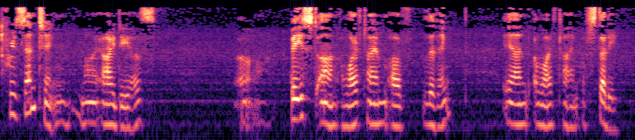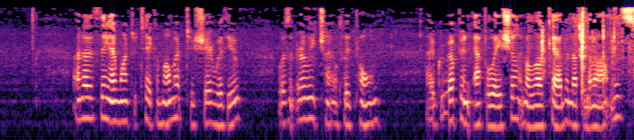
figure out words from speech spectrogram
presenting my ideas uh, based on a lifetime of living and a lifetime of study. Another thing I want to take a moment to share with you was an early childhood poem. I grew up in Appalachia in a log cabin up in the mountains.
